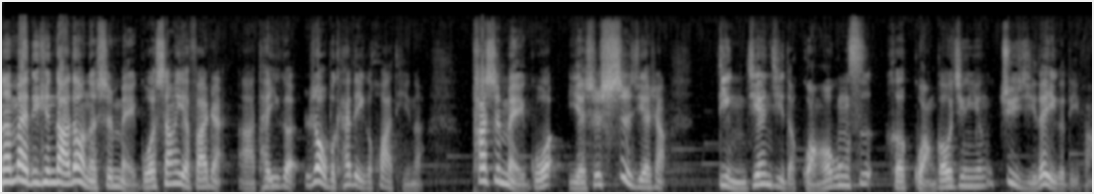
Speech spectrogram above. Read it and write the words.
那麦迪逊大道呢，是美国商业发展啊，它一个绕不开的一个话题呢。它是美国，也是世界上顶尖级的广告公司和广告精英聚集的一个地方。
